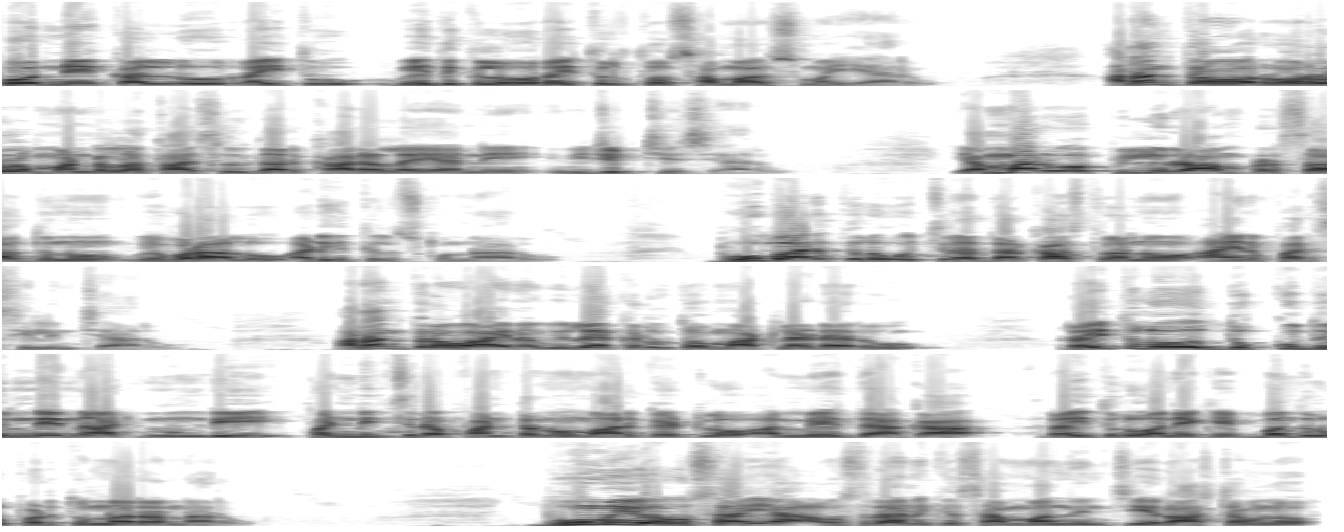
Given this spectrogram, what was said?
ఫోర్నేకల్లు రైతు వేదికలో రైతులతో సమావేశమయ్యారు. అనంతరం రూరల్ మండల తహసీల్దార్ కార్యాలయాన్ని విజిట్ చేశారు. ఎంఆర్ఓ పిల్లి రాంప్రసాద్ను వివరాలు అడిగి తెలుసుకున్నారు. భూభారతిలో వచ్చిన దరఖాస్తులను ఆయన పరిశీలించారు. అనంతరం ఆయన విలేకరులతో మాట్లాడారు. రైతులు దుక్కు దున్నే నాటి నుండి పండించిన పంటను మార్కెట్లో అమ్మేదాకా రైతులు అనేక ఇబ్బందులు పడుతున్నారన్నారు. భూమి వ్యవసాయ అవసరానికి సంబంధించి రాష్ట్రంలో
